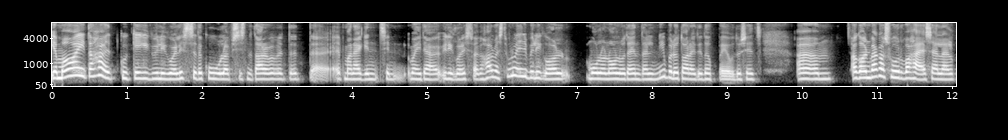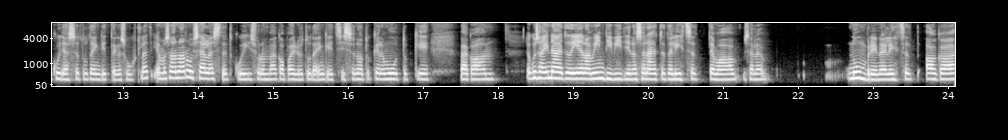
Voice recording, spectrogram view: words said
ja ma ei taha, et kui keegi ülikoolist seda kuulab, siis nad arvavad, et, et ma räägin siin, ma ei tea, ülikoolist väga halvasti, mulle meeldib ülikool, mul on olnud endal nii palju toredaid õppejõudusid ähm,. Aga on väga suur vahe sellel, kuidas sa tudengitega suhtled ja ma saan aru sellest, et kui sul on väga palju tudengeid, siis see natukene muutubki väga, nagu sa ei näe teda enam indiviidina, sa näed teda lihtsalt tema selle numbrina lihtsalt, aga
